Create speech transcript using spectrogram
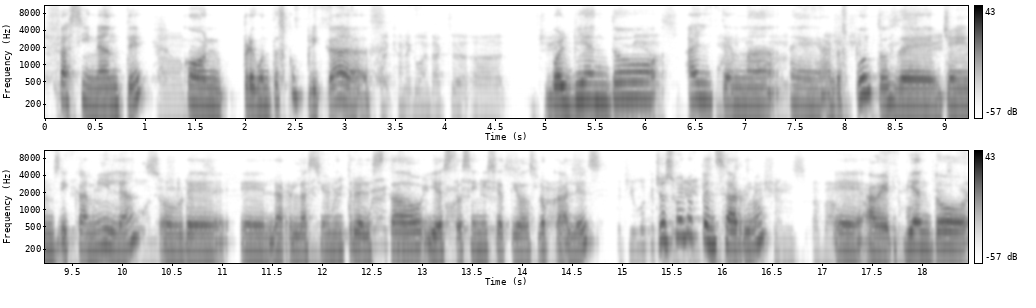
fascinante con preguntas complicadas. Volviendo al tema, eh, a los puntos de James y Camila sobre eh, la relación entre el Estado y estas iniciativas locales, yo suelo pensarlo, eh, a ver, viendo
